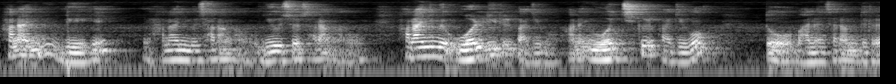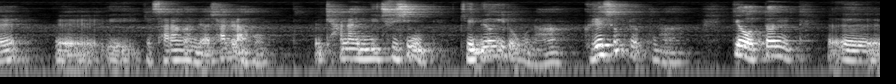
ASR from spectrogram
하나님이 우리에게 하나님을 사랑하고, 이웃을 사랑하고, 하나님의 원리를 가지고, 하나님의 원칙을 가지고, 또 많은 사람들을 이렇게 사랑하며 살라고, 이렇게 하나님이 주신 계명이로구나. 그래서 그렇구나. 이게 어떤 어,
